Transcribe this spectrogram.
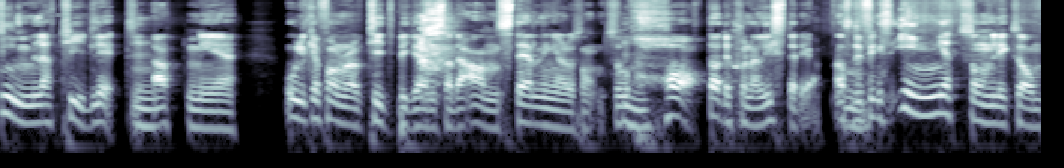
himla tydligt Mm. att med olika former av tidsbegränsade anställningar och sånt, så hatade journalister det. Alltså det finns inget som liksom,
